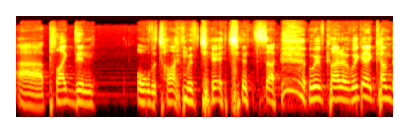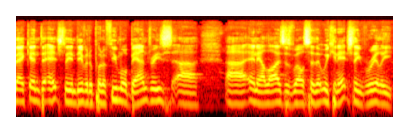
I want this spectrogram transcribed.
uh, plugged in all the time with church, and so we've kind of we're going to come back in to actually endeavour to put a few more boundaries uh, uh, in our lives as well, so that we can actually really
